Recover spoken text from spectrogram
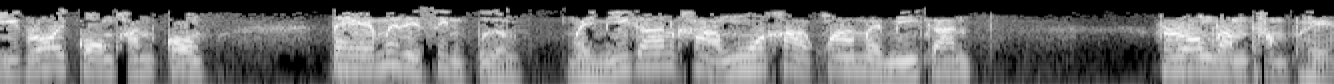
อีกร้อยกองพันกอง แต่ไม่ได้สิ้นเปลือง ไม่มีการฆ่างัวฆ่าควายไม่มีการร้องรำทำเพลง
